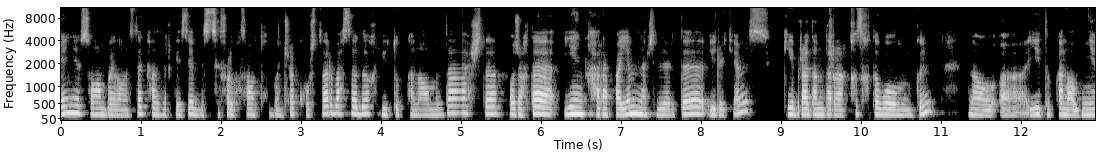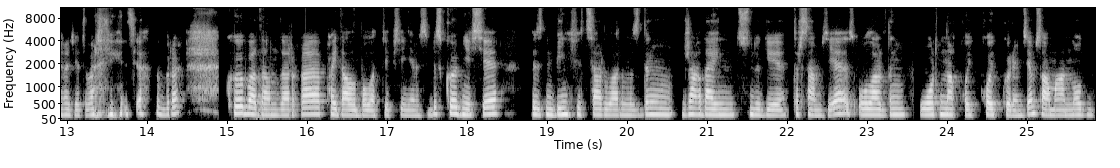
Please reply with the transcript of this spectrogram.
Және соған байланысты қазіргі кезде біз цифрлық сауаттылық бойынша курстар бастадық ютуб каналымызды аштық. Ол жақта ең қарапайым нәрселерді үйретеміз. Кейбір адамдарға қызықты болуы мүмкін. Мынау ыыы ютуб каналдың не қажеті бар деген сияқты бірақ көп адамдарға пайдалы болады деп сенеміз. Біз көбінесе біздің бенефициарларымыздың жағдайын түсінуге тырысамыз иә. Олардың орнына қойып, қойып көреміз иә. Мысалы маған ноутбук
